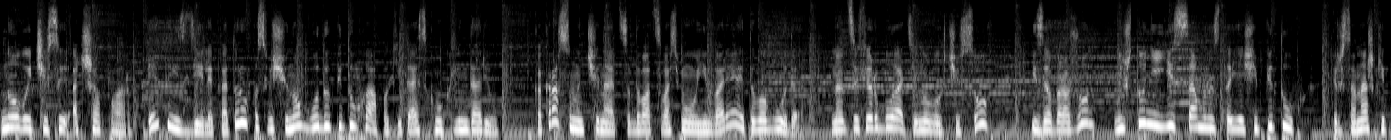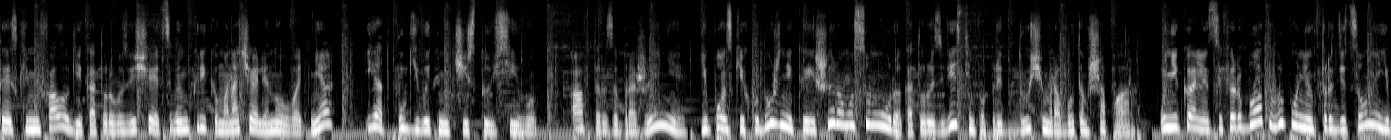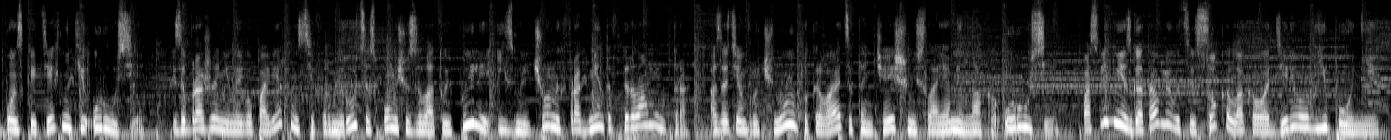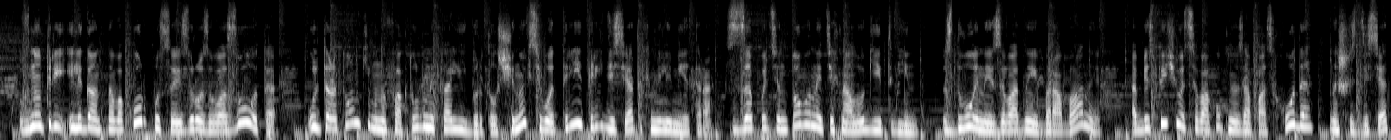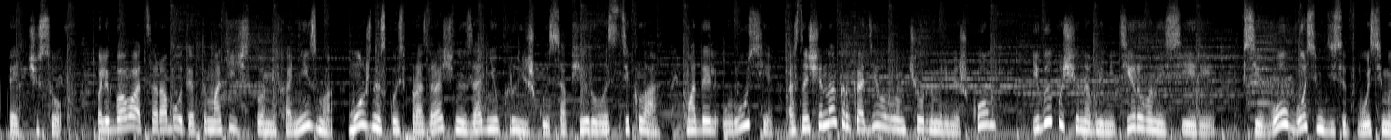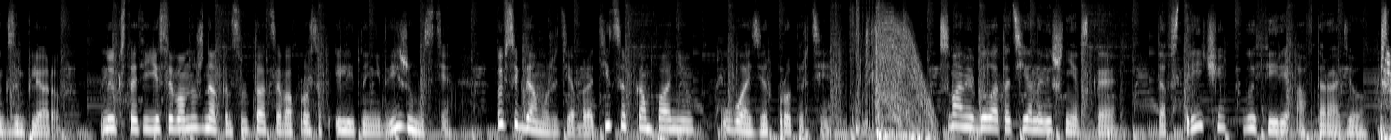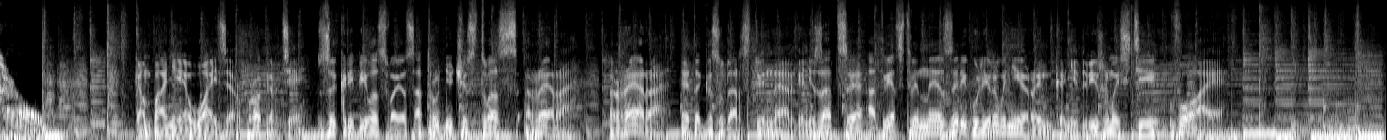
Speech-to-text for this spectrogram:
Новые часы от Шапар – это изделие, которое посвящено году петуха по китайскому календарю. Как раз он начинается 28 января этого года. На циферблате новых часов изображен не что не есть самый настоящий петух – персонаж китайской мифологии, который возвещает своим криком о начале нового дня и отпугивает нечистую силу. Автор изображения – японский художник Эйширо Мусумура, который известен по предыдущим работам Шапар. Уникальный циферблат выполнен в традиционной японской технике уруси. Изображение на его поверхности формируется с помощью золотой пыли и измельченных фрагментов перламутра, а затем вручную покрывается тончайшими слоями лака уруси. Последний изготавливается из сока лакового дерева в Японии – Внутри элегантного корпуса из розового золота ультратонкий мануфактурный калибр толщиной всего 3,3 мм с запатентованной технологией Twin. Сдвоенные заводные барабаны обеспечивают совокупный запас хода на 65 часов. Полюбоваться работой автоматического механизма можно сквозь прозрачную заднюю крышку из сапфирового стекла. Модель Уруси оснащена крокодиловым черным ремешком и выпущена в лимитированной серии. Всего 88 экземпляров. Ну и, кстати, если вам нужна консультация в вопросах элитной недвижимости, вы всегда можете обратиться в компанию Wiser Property. С вами была Татьяна Вишневская. До встречи в эфире Авторадио. Компания Wiser Property закрепила свое сотрудничество с RERA. RERA – это государственная организация, ответственная за регулирование рынка недвижимости в ОАЭ.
